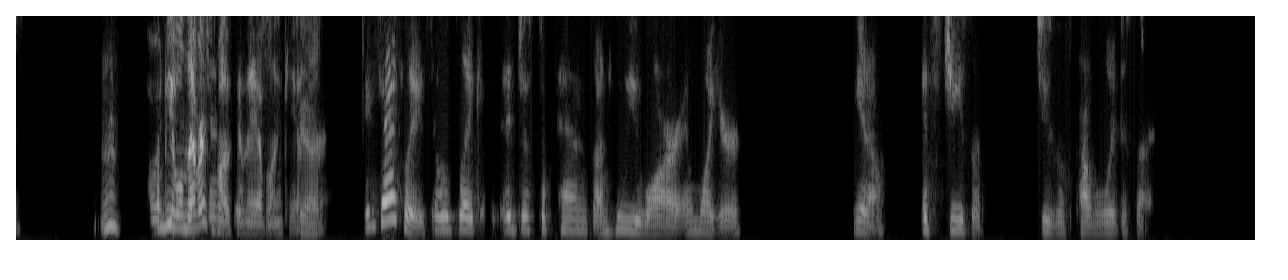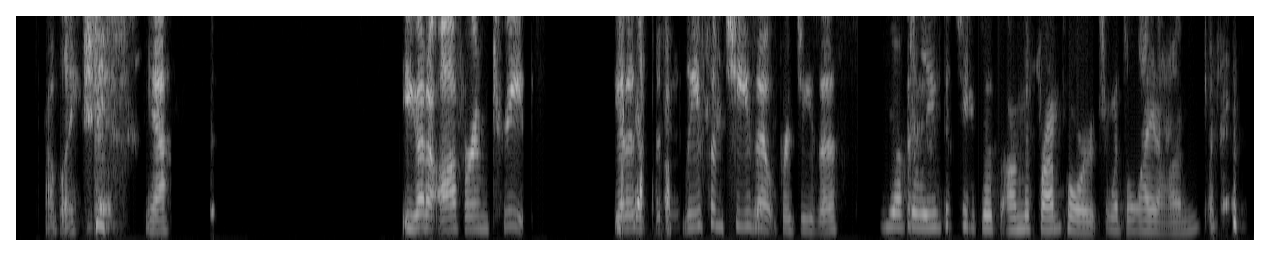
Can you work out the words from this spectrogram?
Mm. So some people never smoke and they have lung cancer. Exactly. So it's like it just depends on who you are and what you're, you know, it's Jesus. Jesus probably decides. Probably. Jeez. Yeah. You got to offer him treats. You got to leave some cheese out for Jesus. You have to leave the Cheez-Its on the front porch with the light on.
